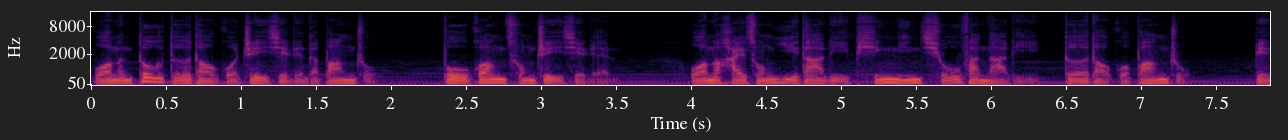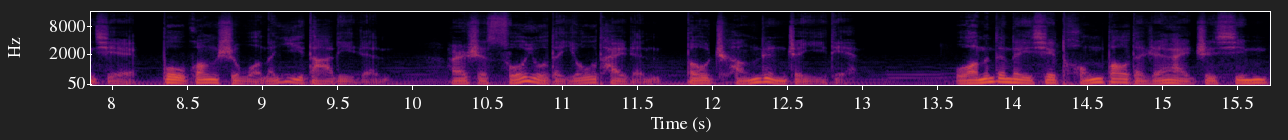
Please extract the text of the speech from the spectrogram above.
我们都得到过这些人的帮助，不光从这些人，我们还从意大利平民囚犯那里得到过帮助，并且不光是我们意大利人，而是所有的犹太人都承认这一点。我们的那些同胞的仁爱之心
